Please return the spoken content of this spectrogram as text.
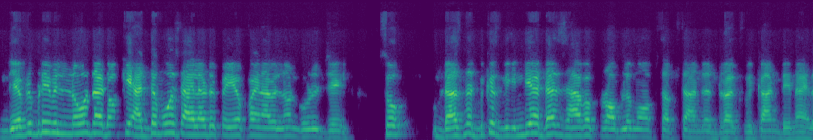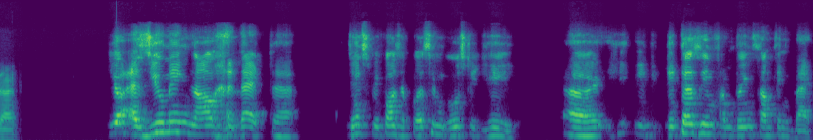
everybody will know that, okay, at the most, I'll have to pay a fine, I will not go to jail. So, does that, because India does have a problem of substandard drugs, we can't deny that. You're assuming now that uh, just because a person goes to jail, uh, he, it deters him from doing something bad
